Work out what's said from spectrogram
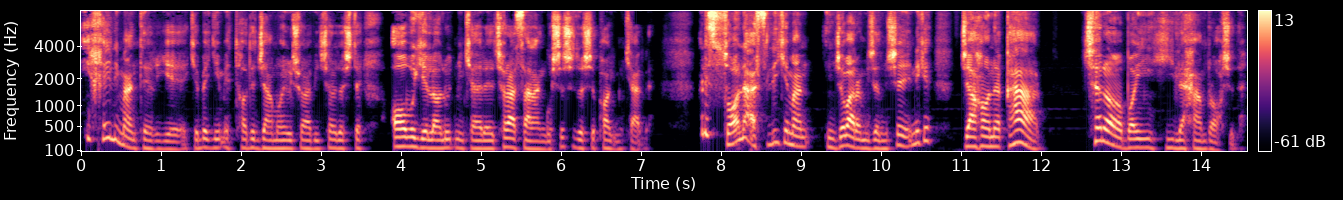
این خیلی منطقیه که بگیم اتحاد جماهیر شوروی چرا داشته آب و گلالود می‌کرده چرا از سرانگشتش داشته پاک می‌کرده. ولی سوال اصلی که من اینجا برام ایجاد میشه اینه که جهان غرب چرا با این هیله همراه شده؟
